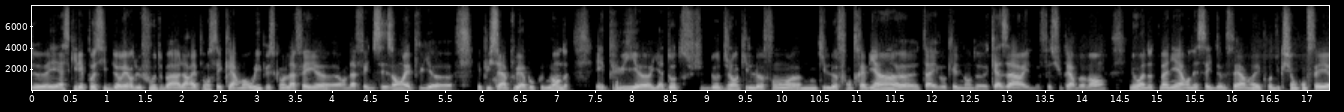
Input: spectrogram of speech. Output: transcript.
Est-ce qu'il est possible de rire du foot? Bah la réponse est clairement oui, puisqu'on l'a fait euh, fait une saison et puis et puis ça a plu à beaucoup de monde. Et puis il y a d'autres gens qui le font qui le font très bien. tu as évoqué le nom de Casar, il le fait superbement. Nous, à notre manière, on essaye de le faire dans les productions qu'on fait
